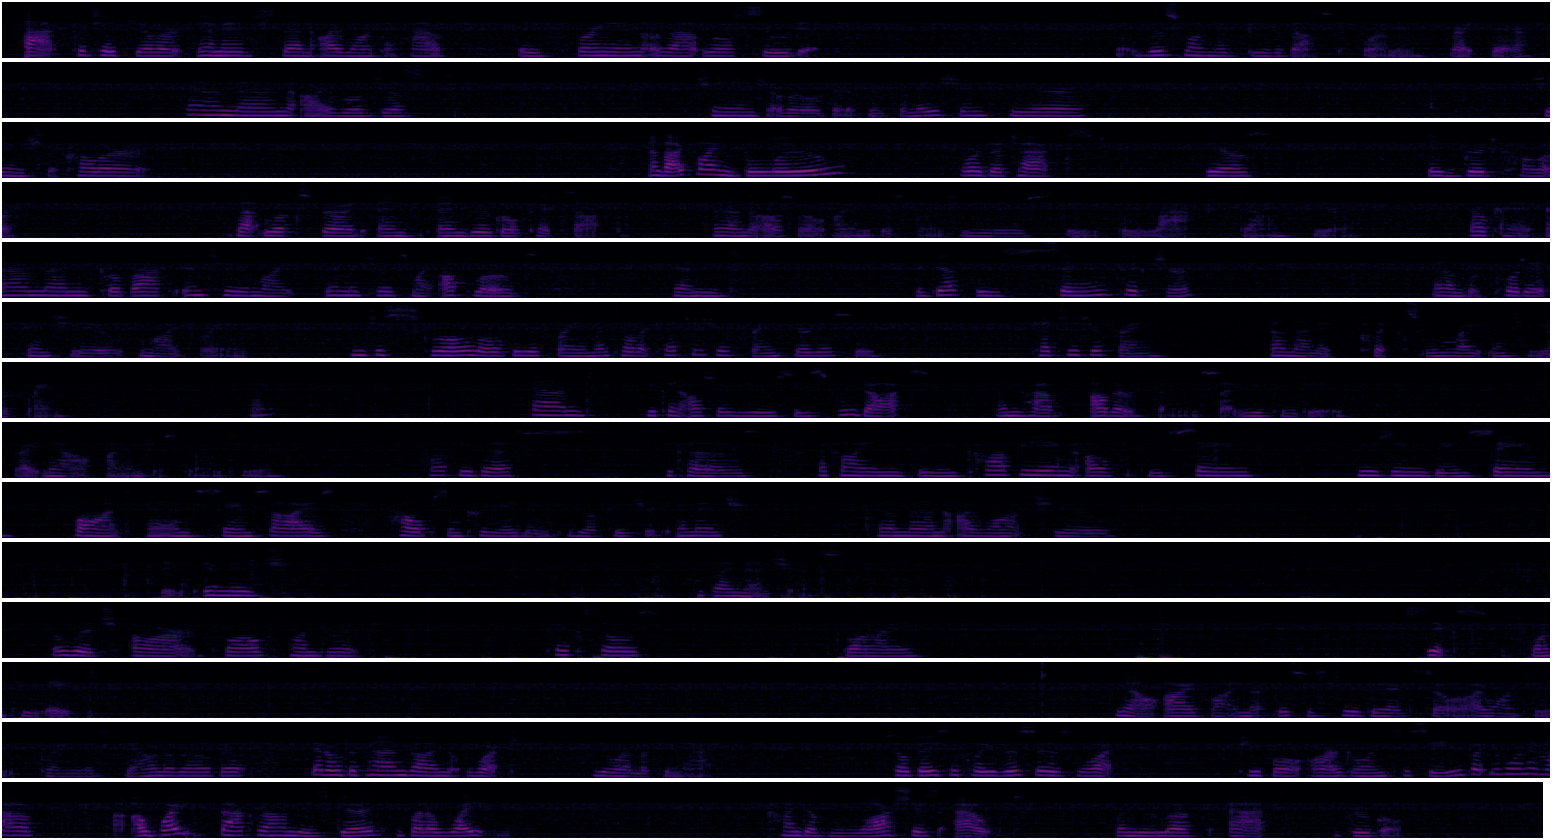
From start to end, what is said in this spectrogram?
That particular image, then I want to have a frame that will suit it. So this one would be the best for me right there. And then I will just change a little bit of information here, change the color. And I find blue for the text is a good color that looks good and, and Google picks up. And also I'm just going to use the black down here. Okay, and then go back into my images, my uploads, and get the same picture and put it into my frame. And just scroll over your frame until it catches your frame. Here you'll see. Catches your frame. And then it clicks right into your frame. Okay? And you can also use these three dots and you have other things that you can do. Right now I am just going to copy this because I find the copying of the same, using the same font and same size helps in creating your featured image. And then I want to the image dimensions, which are 1200 pixels by 628. Now I find that this is too big, so I want to bring this down a little bit. It'll depend on what you are looking at. So basically this is what people are going to see, but you want to have a white background is good, but a white kind of washes out when you look at Google.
